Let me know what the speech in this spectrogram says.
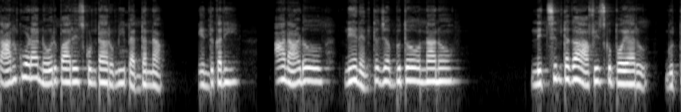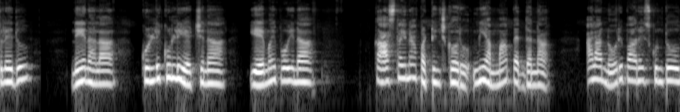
తాను కూడా నోరు పారేసుకుంటారు మీ పెద్దన్న. ఎందుకని? ఆనాడు నేనెంత జబ్బుతో ఉన్నానో? నిశ్చింతగా ఆఫీస్కు పోయారు. గుర్తులేదు? నేనలా కుళ్ళి కుళ్ళి ఏడ్చినా ఏమైపోయినా కాస్తైనా పట్టించుకోరు మీ అమ్మ పెద్దన్న. అలా నోరి పారేసుకుంటూ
